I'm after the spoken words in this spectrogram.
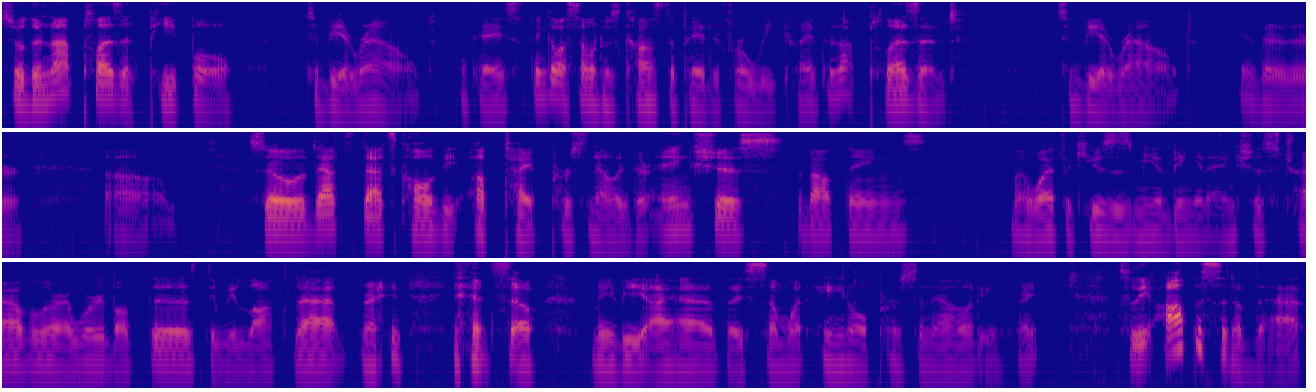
So they're not pleasant people to be around. Okay? So think about someone who's constipated for a week, right? They're not pleasant to be around. Okay? They're they're um, so that's that's called the uptight personality. They're anxious about things. My wife accuses me of being an anxious traveler. I worry about this. Did we lock that? Right? And so maybe I have a somewhat anal personality, right? So the opposite of that,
